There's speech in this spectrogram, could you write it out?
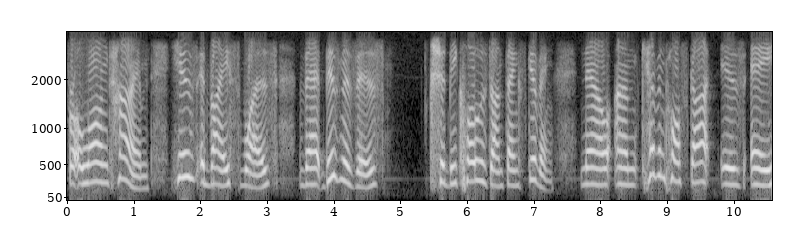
for a long time. His advice was that businesses should be closed on Thanksgiving. Now, um, Kevin Paul Scott is a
